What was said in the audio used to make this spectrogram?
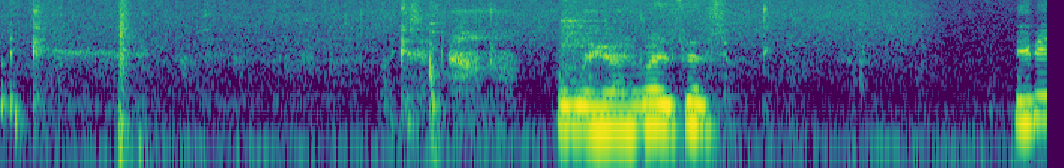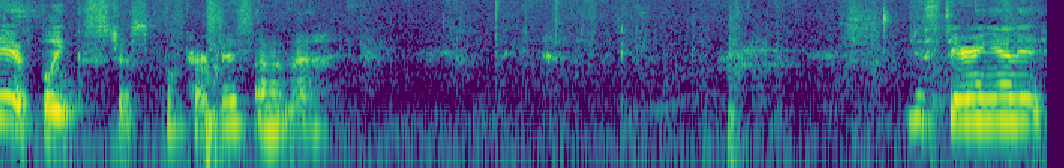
Like, look at that. Oh my god, what is this? Maybe it blinks just on purpose. I don't know. Just staring at it.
